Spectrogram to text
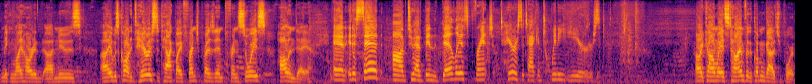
making lighthearted uh, news. Uh, it was called a terrorist attack by French President François Hollande. And it is said um, to have been the deadliest French terrorist attack in 20 years. All right, Conway, it's time for the Club and Guidance report.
